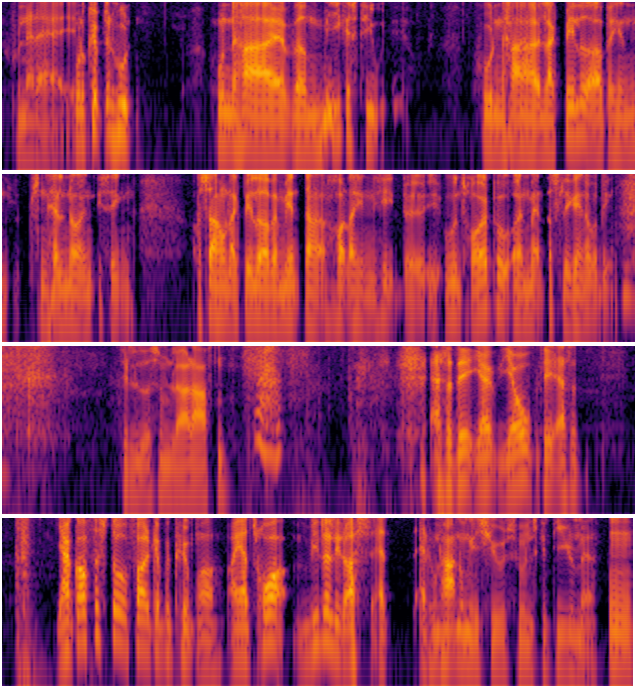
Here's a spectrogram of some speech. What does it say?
hun er da... Hun har købt en hund. Hun har øh, været mega stiv. Hun har lagt billeder op af hende, sådan halvnøgen i sengen. Og så har hun lagt billeder op af mænd, der holder hende helt øh, uden trøje på, og en mand, der slikker hende op ad benet. Det lyder som lørdag aften. altså, det, jeg, jo, det, altså, jeg kan godt forstå, at folk er bekymrede, og jeg tror vidderligt også, at, at hun har nogle issues, hun skal deal med. Mm.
